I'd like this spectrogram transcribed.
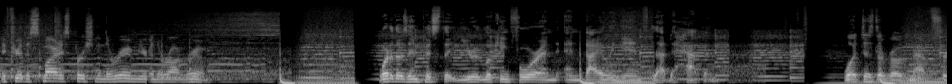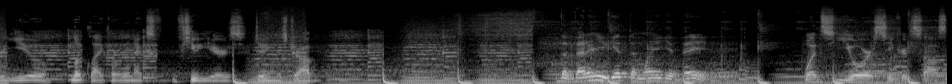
if you're the smartest person in the room, you're in the wrong room. What are those inputs that you're looking for and, and dialing in for that to happen? What does the roadmap for you look like over the next few years doing this job? The better you get, the more you get paid. What's your secret sauce?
